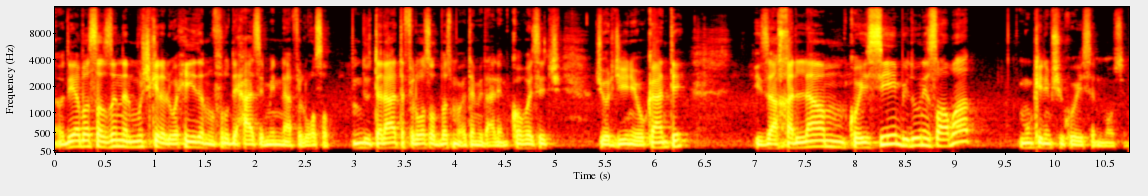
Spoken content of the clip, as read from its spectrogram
ودي بس أظن المشكلة الوحيدة المفروض يحاسب منها في الوسط. عنده ثلاثة في الوسط بس معتمد عليهم كوفاسيتش جورجينيو وكانتي. إذا خلاهم كويسين بدون إصابات ممكن يمشي كويس الموسم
